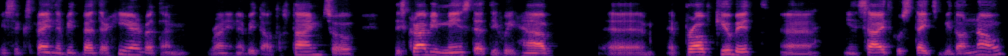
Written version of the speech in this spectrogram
is explained a bit better here, but I'm running a bit out of time. So describing means that if we have a probe qubit uh, inside whose states we don't know,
